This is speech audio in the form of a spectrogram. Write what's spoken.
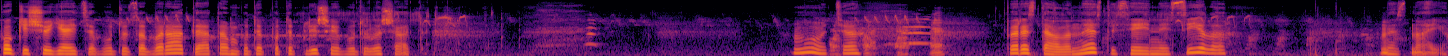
Поки що яйця буду забирати, а там буде потепліше і буду лишати. Ну, оця перестала нестися і не сіла. Не знаю.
